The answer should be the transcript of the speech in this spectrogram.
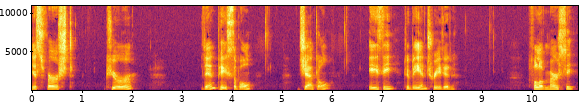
is first pure, then peaceable, gentle, easy to be entreated, full of mercy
